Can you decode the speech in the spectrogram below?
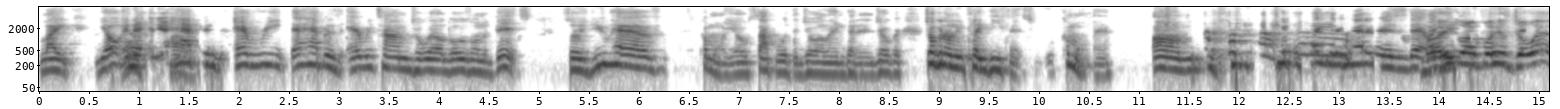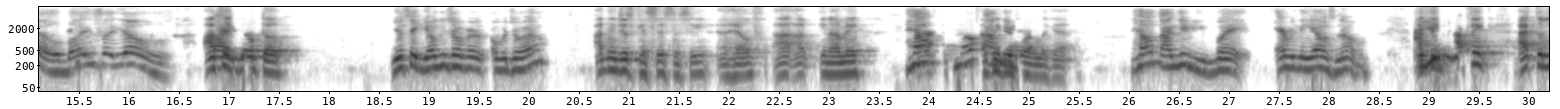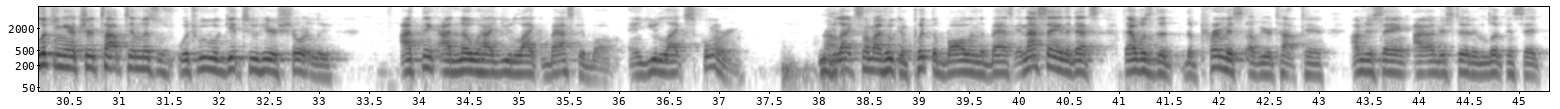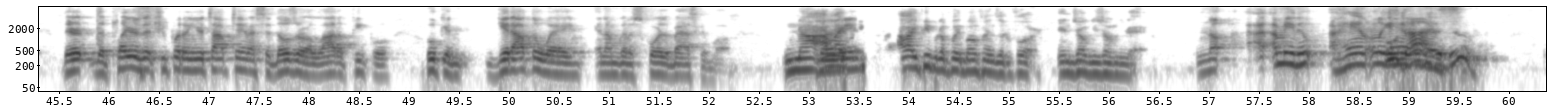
Like yo, and, that, and that happens every that happens every time Joel goes on the bench. So if you have Come on, yo, stop it with the Joel ain't better than Joker. Joker don't even play defense. Come on, man. Um, the fact that the matter is that like, he's going for his Joel, but he's like, yo, I'll like, take Jokic though. You'll take Jokic over over Joel? I think just consistency and health. I, I you know what I mean. Health, I, health. I think that's what I look at. Health, I'll give you, but everything else, no. I think, I think after looking at your top ten list, which we will get to here shortly, I think I know how you like basketball and you like scoring. No. You like somebody who can put the ball in the basket. And not saying that that's that was the the premise of your top 10. I'm just saying I understood and looked and said they're the players that you put on your top 10. I said those are a lot of people who can get out the way and I'm going to score the basketball. No, you know I like I, mean? I like people to play both ends of the floor, and Jokic don't do that. No, I, I mean a hand only who a does. Do.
